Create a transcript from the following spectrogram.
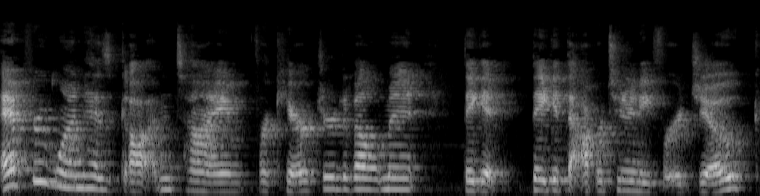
Everyone has gotten time for character development. They get they get the opportunity for a joke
